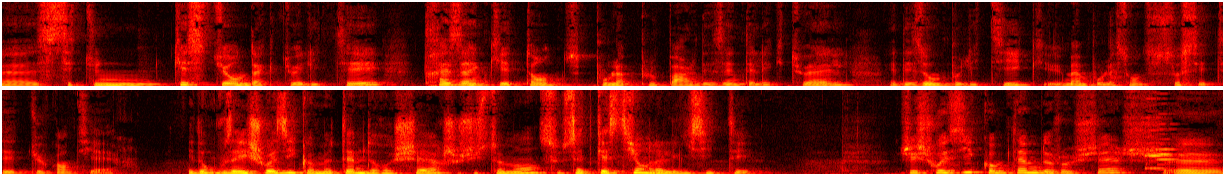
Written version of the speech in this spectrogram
Euh, c'est une question d'actualité très inquiétante pour la plupart des intellectuels et des hommes politiques, et même pour la société turque entière. Et donc vous avez choisi comme thème de recherche justement cette question de la laïcité. J'ai choisi comme thème de recherche euh,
